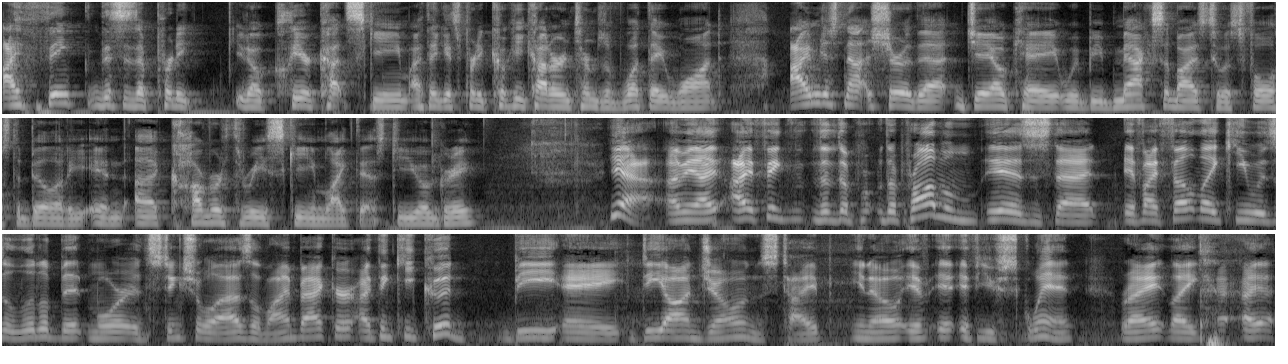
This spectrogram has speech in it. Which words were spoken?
I- think this is a pretty you know clear cut scheme. I think it's pretty cookie cutter in terms of what they want. I'm just not sure that JOK would be maximized to his fullest ability in a cover three scheme like this. Do you agree? Yeah, I mean, I, I think the, the the problem is, is that if I felt like he was a little bit more instinctual as a linebacker, I think he could be a Deion Jones type. You know, if if you squint, right? Like, I,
